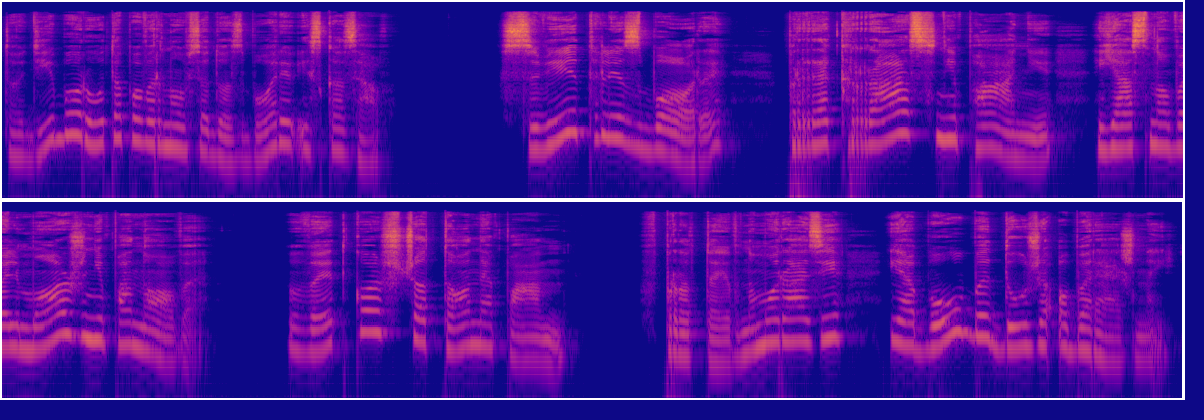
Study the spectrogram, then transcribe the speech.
Тоді Борута повернувся до зборів і сказав Світлі збори, прекрасні пані, ясновельможні панове, видко, що то не пан. В противному разі я був би дуже обережний.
